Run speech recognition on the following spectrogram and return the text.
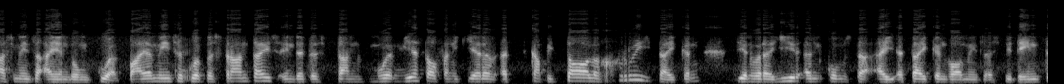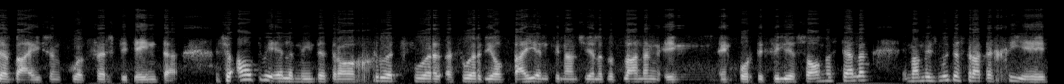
as mense eiendom koop. Baie mense koop 'n strandhuis en dit is dan meestal van die kere 'n kapitale groei teiken teenoor 'n huurinkomste 'n teiken waar mense 'n studente behuising koop vir studente. So albei elemente dra groot voor 'n voordeel by in finansiële beplanning en en portefeulje samestelling en maar mens moet 'n strategie hê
